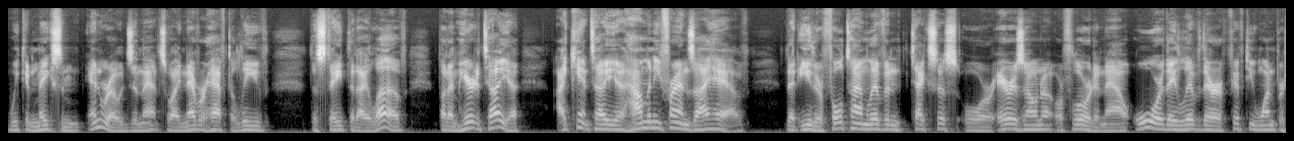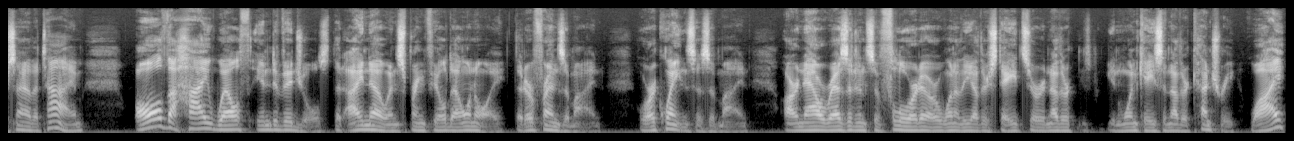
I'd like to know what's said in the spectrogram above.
we can make some inroads in that, so I never have to leave the state that I love. But I'm here to tell you, I can't tell you how many friends I have that either full time live in Texas or Arizona or Florida now, or they live there 51% of the time. All the high wealth individuals that I know in Springfield, Illinois, that are friends of mine or acquaintances of mine are now residents of Florida or one of the other states or another, in one case, another country. Why?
